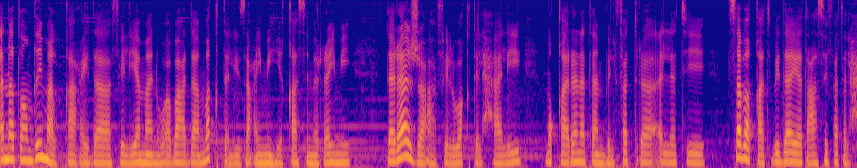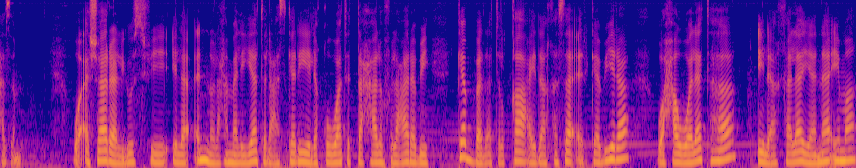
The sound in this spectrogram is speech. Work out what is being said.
أن تنظيم القاعدة في اليمن وبعد مقتل زعيمه قاسم الريمي تراجع في الوقت الحالي مقارنة بالفترة التي سبقت بداية عاصفة الحزم وأشار اليوسفي إلى أن العمليات العسكرية لقوات التحالف العربي كبدت القاعدة خسائر كبيرة وحولتها إلى خلايا نائمة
